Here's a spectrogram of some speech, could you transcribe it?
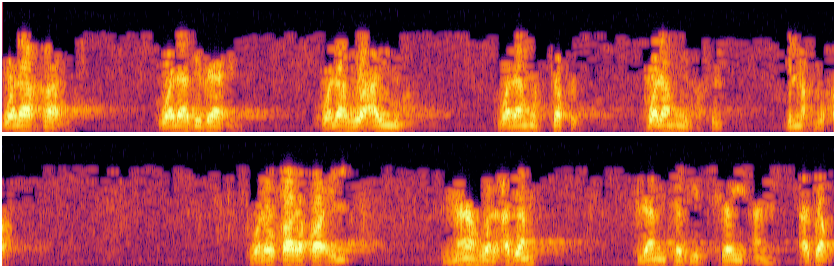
ولا خارج ولا ببائن ولا هو عينها. ولا متصل ولا منفصل بالمخلوقات. ولو قال قائل ما هو العدم؟ لم تجد شيئا أدق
